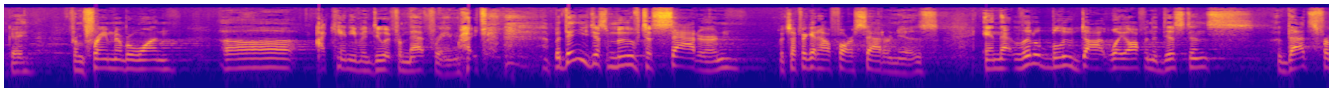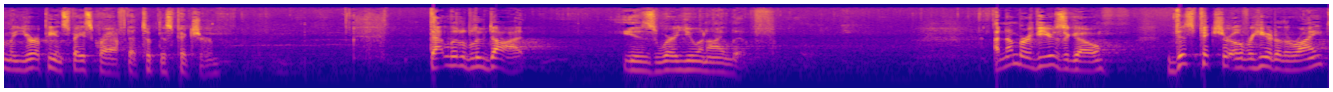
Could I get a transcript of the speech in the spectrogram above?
Okay? From frame number one, uh, I can't even do it from that frame, right? but then you just move to Saturn, which I forget how far Saturn is, and that little blue dot way off in the distance, that's from a European spacecraft that took this picture. That little blue dot is where you and I live. A number of years ago, this picture over here to the right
